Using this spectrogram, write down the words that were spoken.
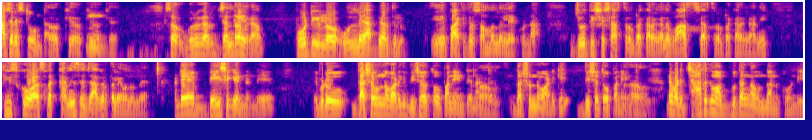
ఆచరిస్తూ ఉంటారు. ఓకే ఓకే. ఓకే. సో గురుగారు జనరల్గా పోటీలో ఉండే అభ్యర్థులు ఏ పార్టీతో సంబంధం లేకుండా జ్యోతిష్య శాస్త్రం ప్రకారం కానీ వాస్తు శాస్త్రం ప్రకారం కానీ తీసుకోవాల్సిన కనీస జాగ్రత్తలు ఏమైనా ఉన్నాయా? అంటే బేసిక్ ఏంటండి? ఇప్పుడు దశ ఉన్నవాడికి దిశతో పని ఏంటి అని అంటారు. దశ ఉన్నవాడికి దిశతో పని ఏంటి? అంటే వాడి జాతకం అద్భుతంగా ఉందనుకోండి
